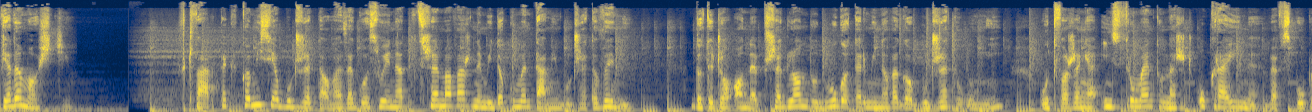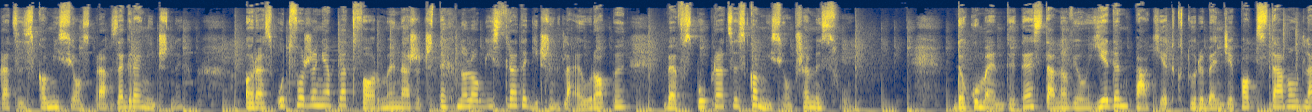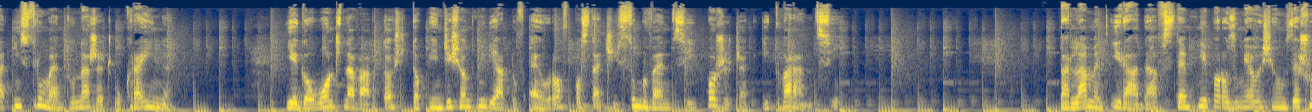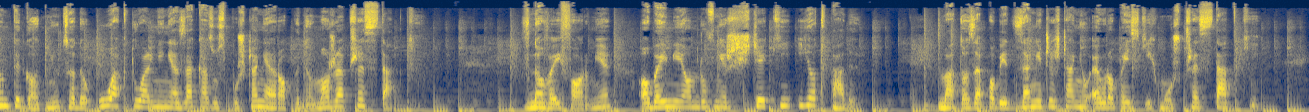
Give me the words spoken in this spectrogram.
Wiadomości. W czwartek Komisja Budżetowa zagłosuje nad trzema ważnymi dokumentami budżetowymi. Dotyczą one przeglądu długoterminowego budżetu Unii, utworzenia instrumentu na rzecz Ukrainy we współpracy z Komisją Spraw Zagranicznych oraz utworzenia platformy na rzecz technologii strategicznych dla Europy we współpracy z Komisją Przemysłu. Dokumenty te stanowią jeden pakiet, który będzie podstawą dla instrumentu na rzecz Ukrainy. Jego łączna wartość to 50 miliardów euro w postaci subwencji, pożyczek i gwarancji. Parlament i Rada wstępnie porozumiały się w zeszłym tygodniu co do uaktualnienia zakazu spuszczania ropy do morza przez statki. W nowej formie obejmie on również ścieki i odpady. Ma to zapobiec zanieczyszczaniu europejskich mórz przez statki.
